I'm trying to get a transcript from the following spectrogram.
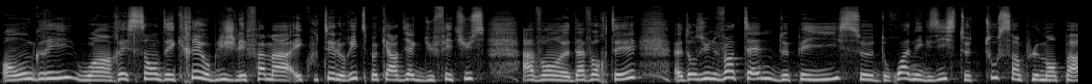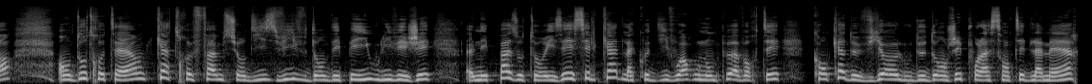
En Hongrie, où un récent décret oblige les femmes à écouter le rythme cardiaque du fœtus avant euh, d'avorter. Dans une vingtaine de pays, ce droit n'existe tout simplement pas. En d'autres termes, 4 femmes sur 10 vivent dans des pays où l'IVG n'est pas autorisé. c'est le cas de la Côte d'Ivoire où l'on peut avorter qu'en cas de viol ou de danger pour la santé de la mère.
